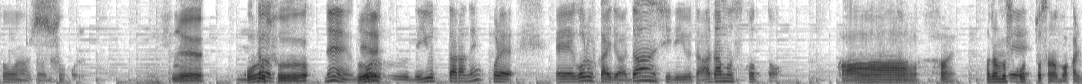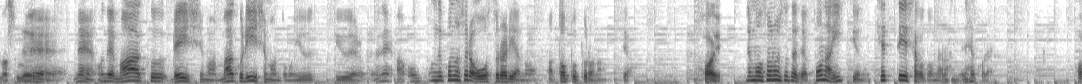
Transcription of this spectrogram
そうなんですよ。そうですね。ゴルフ、らね、ゴルフで言ったらね、これ、えーゴルフ界では男子で言うとアダム・スコット。ああ、はい。アダム・スコットさんわかりますね。ええね、ほんで、マーク・レイシマン、マーク・リーシマンとも言う言うやろうけどね。あおほんで、この人らはオーストラリアの、まあ、トッププロなんですよ。はい。でも、その人たちは来ないっていうのを決定したことになるんでね、これ。ああ、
